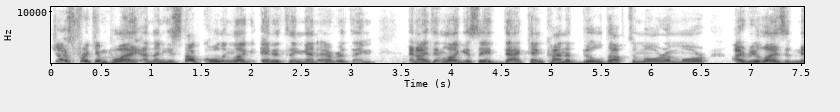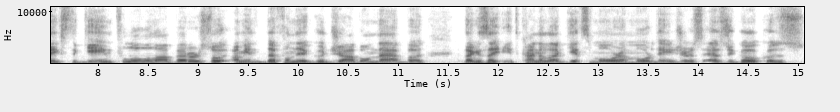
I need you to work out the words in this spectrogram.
just freaking play, and then he stopped calling like anything and everything. And I think, like I say, that can kind of build up to more and more. I realize it makes the game flow a lot better. So, I mean, definitely a good job on that. But like I say, it kind of like gets more and more dangerous as you go because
